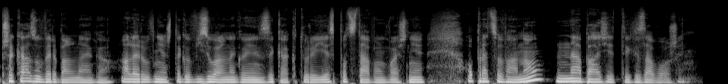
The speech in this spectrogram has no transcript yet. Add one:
przekazu werbalnego, ale również tego wizualnego języka, który jest podstawą właśnie opracowaną na bazie tych założeń.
